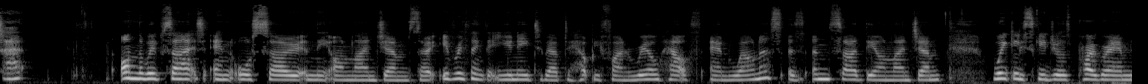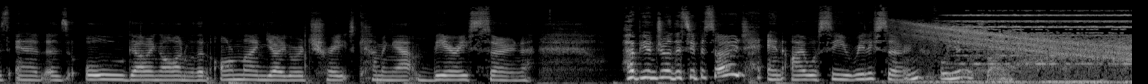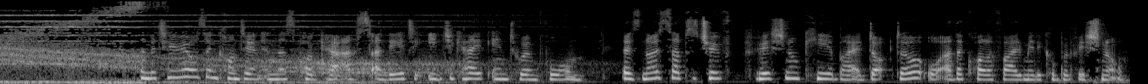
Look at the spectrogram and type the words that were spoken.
on the website and also in the online gym. So, everything that you need to be able to help you find real health and wellness is inside the online gym. Weekly schedules, programs, and it is all going on with an online yoga retreat coming out very soon. Hope you enjoyed this episode, and I will see you really soon for your next one. The materials and content in this podcast are there to educate and to inform. There's no substitute for professional care by a doctor or other qualified medical professional.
